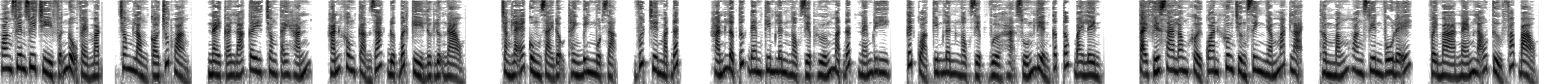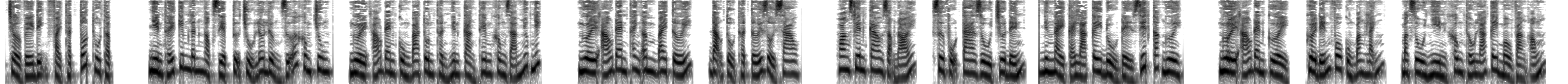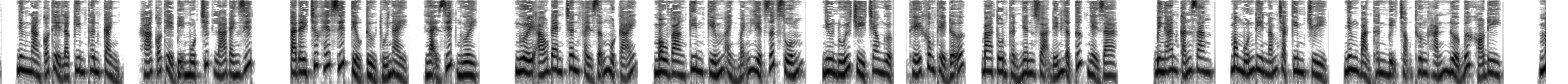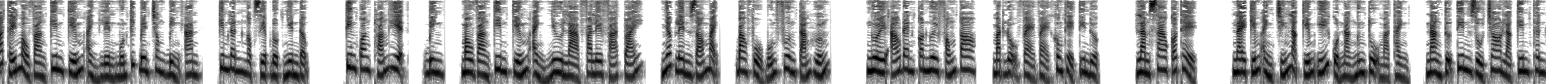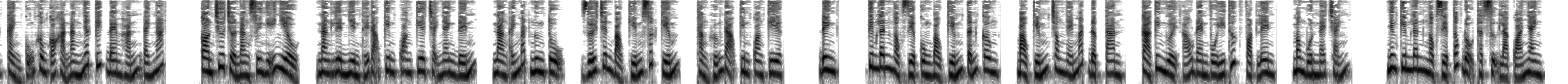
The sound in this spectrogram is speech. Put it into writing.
Hoang Xuyên duy trì phẫn nộ vẻ mặt, trong lòng có chút hoảng. Này cái lá cây trong tay hắn, hắn không cảm giác được bất kỳ lực lượng nào. Chẳng lẽ cùng giải đậu thành binh một dạng, vứt trên mặt đất? Hắn lập tức đem Kim Lân Ngọc Diệp hướng mặt đất ném đi. Kết quả Kim Lân Ngọc Diệp vừa hạ xuống liền cấp tốc bay lên, tại phía xa long khởi quan khương trường sinh nhắm mắt lại thầm mắng hoang xuyên vô lễ. Vậy mà ném lão tử pháp bảo trở về định phải thật tốt thu thập. Nhìn thấy kim lân ngọc diệp tự chủ lơ lửng giữa không trung người áo đen cùng ba tôn thần nhân càng thêm không dám nhúc nhích. Người áo đen thanh âm bay tới đạo tổ thật tới rồi sao? Hoang xuyên cao giọng nói sư phụ ta dù chưa đến nhưng này cái lá cây đủ để giết các ngươi người áo đen cười cười đến vô cùng băng lãnh mặc dù nhìn không thấu lá cây màu vàng óng nhưng nàng có thể là kim thân cảnh, há có thể bị một chiếc lá đánh giết? Ta đây trước hết giết tiểu tử thối này, lại giết ngươi. Người áo đen chân phải dẫm một cái, màu vàng kim kiếm ảnh mãnh liệt rất xuống, như núi trì treo ngược, thế không thể đỡ. Ba tôn thần nhân dọa đến lập tức nhảy ra. Bình An cắn răng, mong muốn đi nắm chặt kim chùy, nhưng bản thân bị trọng thương hắn nửa bước khó đi. Mắt thấy màu vàng kim kiếm ảnh liền muốn kích bên trong Bình An, Kim Lân Ngọc Diệp đột nhiên động, kim quang thoáng hiện, binh màu vàng kim kiếm ảnh như là pha lê phá toái, nhấc lên gió mạnh, bao phủ bốn phương tám hướng. Người áo đen con ngươi phóng to, mặt lộ vẻ vẻ không thể tin được. Làm sao có thể? Này kiếm ảnh chính là kiếm ý của nàng ngưng tụ mà thành. Nàng tự tin dù cho là kim thân cảnh cũng không có khả năng nhất kích đem hắn đánh nát. Còn chưa chờ nàng suy nghĩ nhiều, nàng liền nhìn thấy đạo kim quang kia chạy nhanh đến. Nàng ánh mắt ngưng tụ, dưới chân bảo kiếm xuất kiếm, thẳng hướng đạo kim quang kia. Đinh, Kim Lân Ngọc Diệp cùng bảo kiếm tấn công, bảo kiếm trong nháy mắt đập tan, cả kinh người áo đen vô ý thức vọt lên, mong muốn né tránh. nhưng Kim Lân Ngọc Diệp tốc độ thật sự là quá nhanh.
